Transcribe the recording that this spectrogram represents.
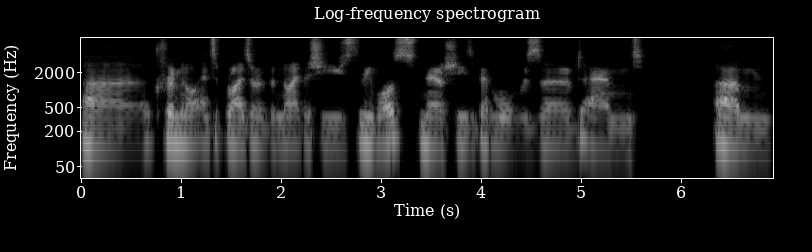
uh, criminal enterpriser of the night that she usually was. Now she's a bit more reserved and um,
